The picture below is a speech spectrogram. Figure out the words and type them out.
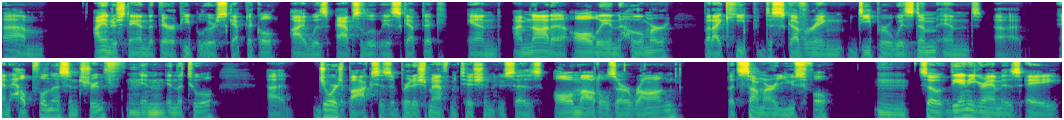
um, I understand that there are people who are skeptical. I was absolutely a skeptic, and I'm not an all-in homer, but I keep discovering deeper wisdom and uh, and helpfulness and truth in Mhm. in the tool. Uh, George Box is a British mathematician who says all models are wrong, but some are useful. Mm. So the Enneagram is a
